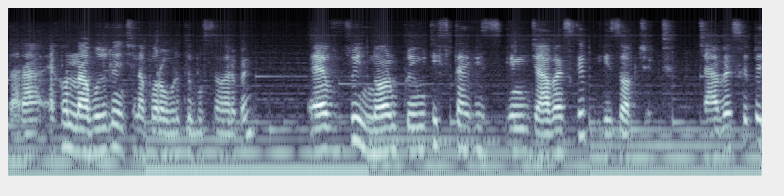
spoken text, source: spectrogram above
তারা এখন না বুঝলে ইনশাল্লাহ পরবর্তীতে বুঝতে পারবেন। Every non primitive type is in JavaScript is object জাভাস্ক্রিপ্টে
